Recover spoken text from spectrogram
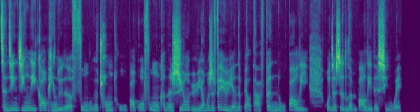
曾经经历高频率的父母的冲突，包括父母可能使用语言或是非语言的表达愤怒、暴力，或者是冷暴力的行为，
